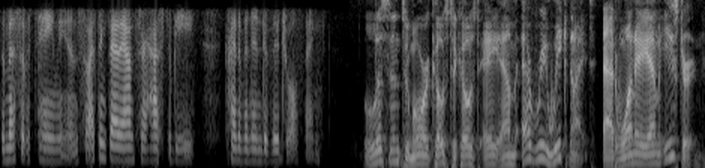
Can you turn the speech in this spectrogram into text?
the mesopotamians so i think that answer has to be kind of an individual thing Listen to more Coast to Coast AM every weeknight at 1 a.m. Eastern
